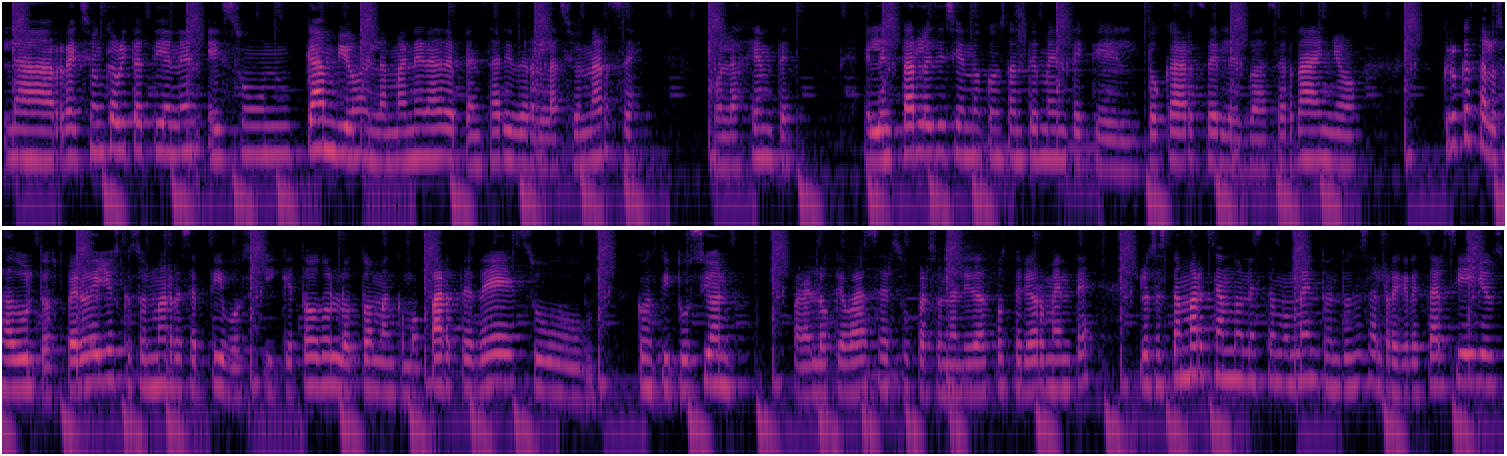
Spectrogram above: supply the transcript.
la reacción que ahorita tienen es un cambio en la manera de pensar y de relacionarse con la gente. El estarles diciendo constantemente que el tocarse les va a hacer daño, creo que hasta los adultos, pero ellos que son más receptivos y que todo lo toman como parte de su constitución para lo que va a ser su personalidad posteriormente, los está marcando en este momento. Entonces al regresar, si ellos,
